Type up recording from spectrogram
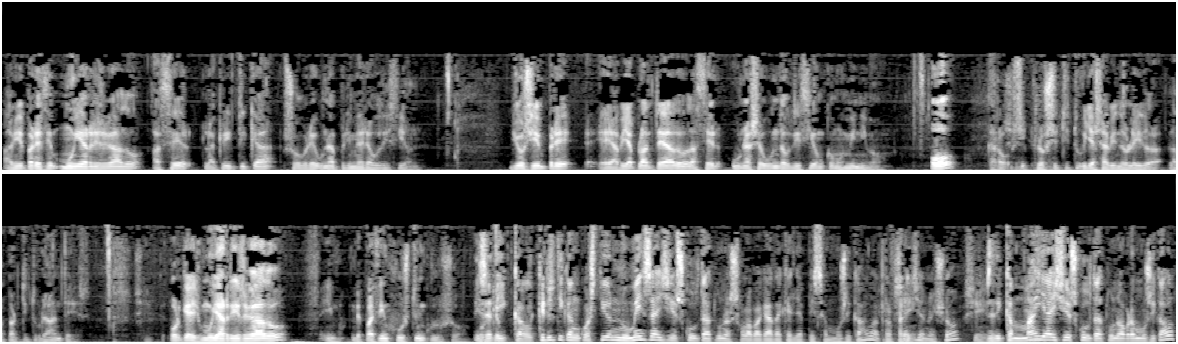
a mí me parece muy arriesgado hacer la crítica sobre una primera audición. Yo siempre eh, había planteado de hacer una segunda audición como mínimo. O, claro, si lo sustituyas habiendo leído la, la partitura antes. Porque es muy arriesgado me parece injusto incluso. És a dir, que el crític en qüestió només hagi escoltat una sola vegada aquella peça musical, es refereix Sí, a això? sí. És a dir, que mai hagi escoltat una obra musical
